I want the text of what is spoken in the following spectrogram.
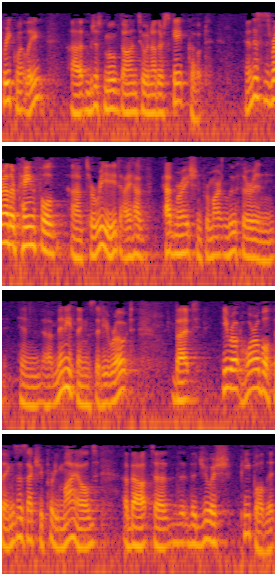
frequently uh, just moved on to another scapegoat. And this is rather painful uh, to read. I have admiration for Martin Luther in, in uh, many things that he wrote, but he wrote horrible things. It's actually pretty mild about uh, the, the, Jewish people that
